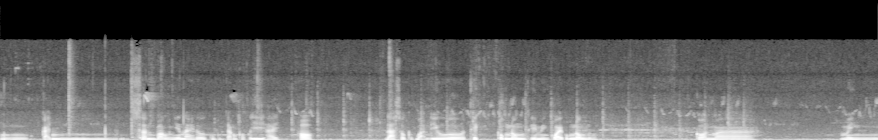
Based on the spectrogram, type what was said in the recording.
chút cảnh sân bóng như này thôi cũng chẳng có cái gì hay. Ho. Đa số các bạn yêu thích công nông thì mình quay công nông thôi. Còn mà mình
